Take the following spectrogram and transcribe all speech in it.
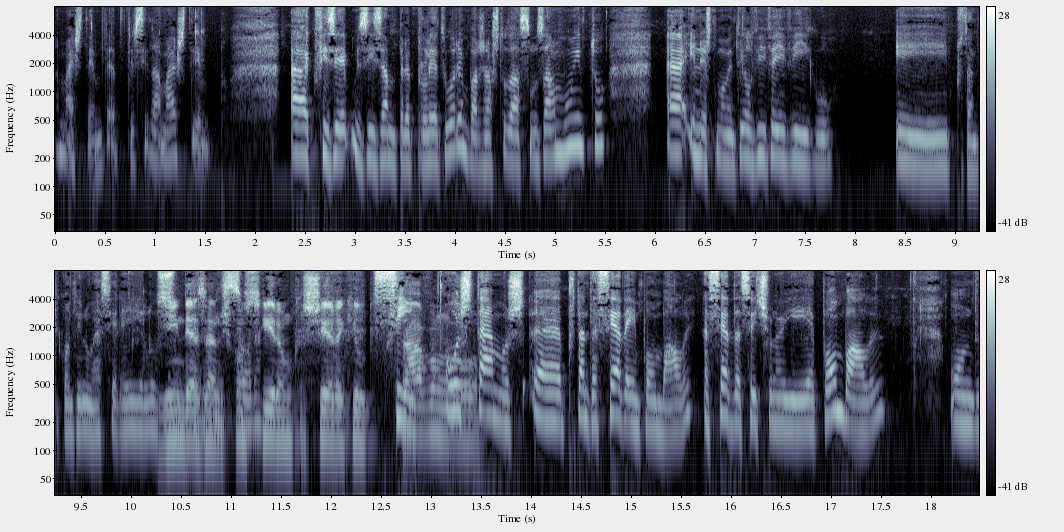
há mais tempo, deve ter sido há mais tempo, uh, que fizemos exame para preletor, embora já estudássemos há muito, uh, e neste momento ele vive em Vigo. E, portanto, continua a ser a ele o E em 10 anos conseguiram crescer aquilo que Sim. estavam? Hoje ou... estamos, uh, portanto, a sede é em Pombal, a sede da Seixonoia é Pombal, onde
